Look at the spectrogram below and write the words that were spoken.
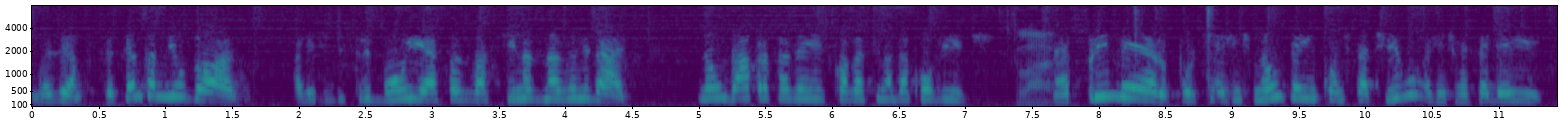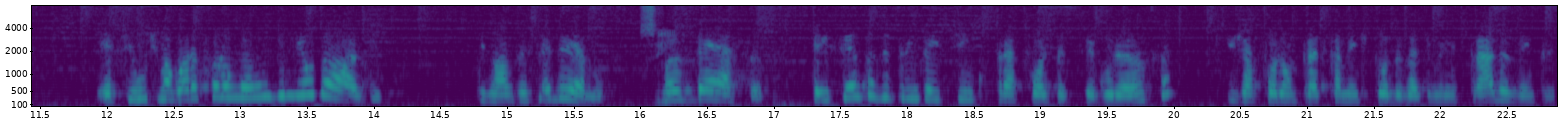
um exemplo, 60 mil doses, a gente distribui essas vacinas nas unidades. Não dá para fazer isso com a vacina da Covid. Claro. né? Primeiro, porque a gente não tem quantitativo, a gente recebe aí, esse último agora foram 11 mil doses que nós recebemos. Sim. Mas dessas, 635 para a Força de Segurança, que já foram praticamente todas administradas entre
